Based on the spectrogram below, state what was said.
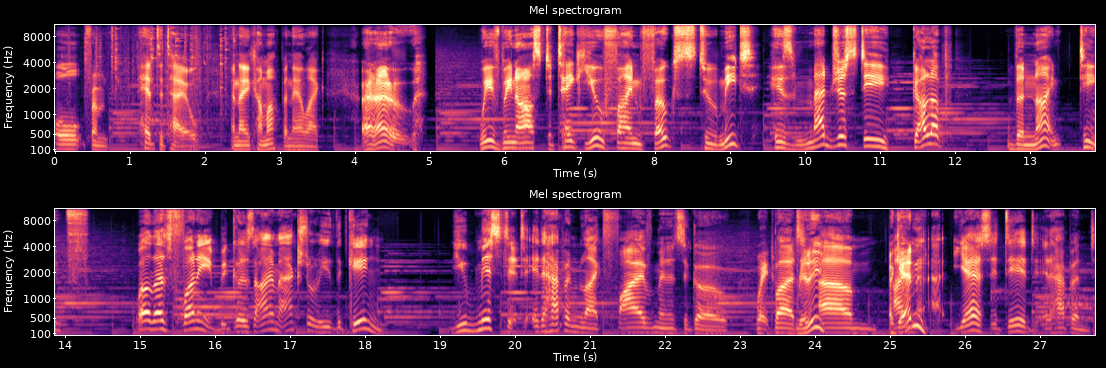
all from head to tail, and they come up and they're like, Hello. We've been asked to take you fine folks to meet His Majesty Gullop the 19th. Well, that's funny because I'm actually the king. You missed it. It happened like five minutes ago. Wait, But really? Um, Again? Uh, yes, it did. It happened.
